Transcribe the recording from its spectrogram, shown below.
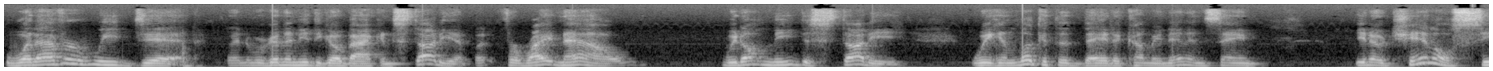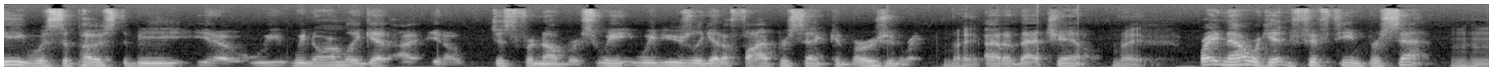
whatever we did, and we're going to need to go back and study it, but for right now, we don't need to study. We can look at the data coming in and saying, you know, channel C was supposed to be, you know, we, we normally get, uh, you know, just for numbers, we, we usually get a 5% conversion rate right. out of that channel. Right. Right now we're getting 15%. percent mm hmm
